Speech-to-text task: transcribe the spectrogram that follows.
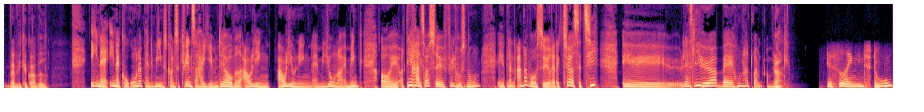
hvad vi kan gøre ved. En af, en af coronapandemiens konsekvenser herhjemme, det har jo været aflivningen, aflivningen af millioner af mink, og, øh, og det har altså også øh, fyldt hos nogen. Øh, blandt andre vores øh, redaktør Sati. Øh, lad os lige høre, hvad hun har drømt om ja. mink. Jeg sidder inde i en stue.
